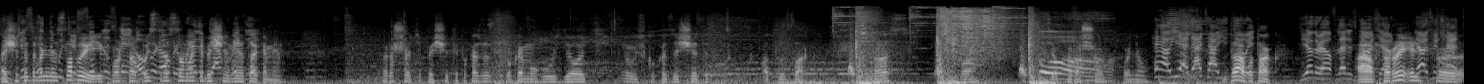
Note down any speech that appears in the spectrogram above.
А щиты довольно слабые, их можно быстро сломать обычными атаками. Хорошо, типа щиты показывают, сколько я могу сделать, ну и сколько защиты от атак. Раз, два. Все, хорошо, понял. Да, вот так. А второй эльф э,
